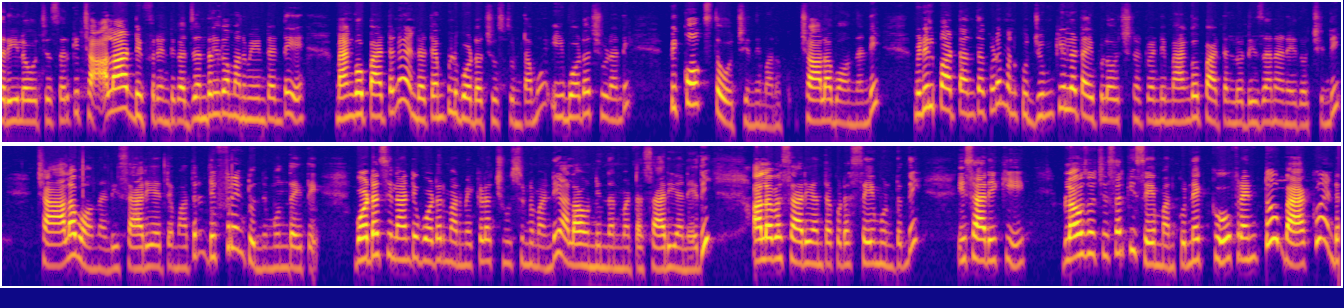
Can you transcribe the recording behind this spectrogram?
జరీలో వచ్చేసరికి చాలా డిఫరెంట్గా జనరల్గా మనం ఏంటంటే mango pattern and temple border చూస్తుంటాము. ఈ బార్డర్ చూడండి పికాక్స్తో వచ్చింది మనకు. చాలా బాగుందండి. మిడిల్ పార్ట్ అంతా కూడా మనకు జుమ్కీల టైప్లో వచ్చినటువంటి మ్యాంగో ప్యాటర్న్లో డిజైన్ అనేది వచ్చింది. చాలా బాగుందండి. ఈ శారీ అయితే మాత్రం డిఫరెంట్ ఉంది ముందైతే. బోర్డర్స్ ఇలాంటి బోర్డర్ మనం ఎక్కడ చూసుండమండి అలా ఉండిందనమాట శారీ అనేది. అలవ శారీ అంతా కూడా సేమ్ ఉంటుంది. ఈ శారీకి బ్లౌజ్ వచ్చేసరికి సేమ్ మనకు నెక్ ఫ్రంట్ బ్యాక్ అండ్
